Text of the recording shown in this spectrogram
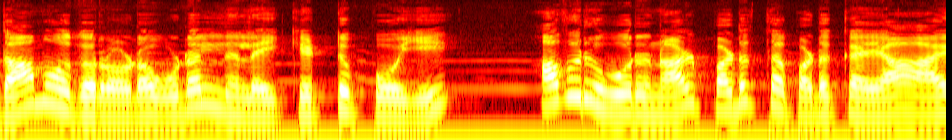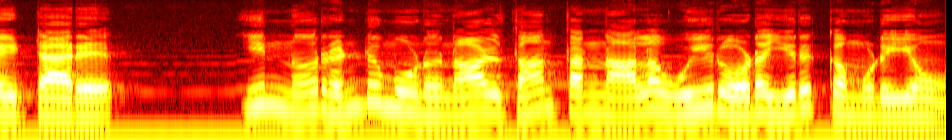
தாமோதரோட உடல்நிலை கெட்டு போய் அவர் ஒரு நாள் படுத்த படுக்கையா ஆயிட்டாரு. இன்னும் ரெண்டு மூணு நாள் தான் தன்னால உயிரோட இருக்க முடியும்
